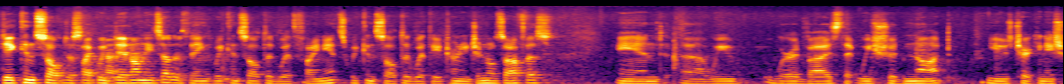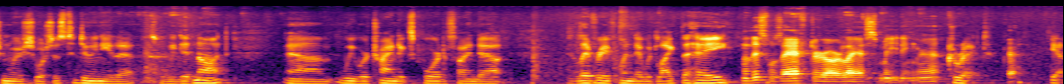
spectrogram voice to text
did consult, just like we did on these other things. We consulted with finance, we consulted with the Attorney General's office, and, uh, we were advised that we should not use Cherokee Nation Resources to do any of that, so we did not. Um, we were trying to explore to find out delivery of when they would like the hay. Now, this was after our last meeting, right? Correct. Okay. Yeah,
